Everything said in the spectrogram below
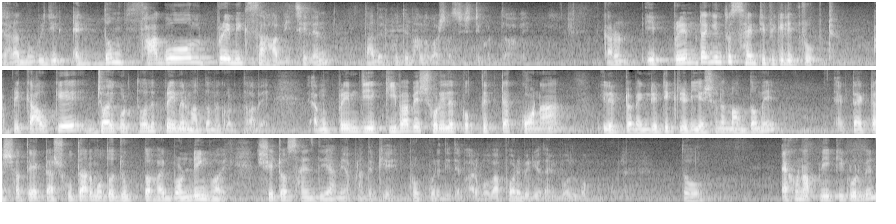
যারা নবীজির একদম ফাগল প্রেমিক সাহাবি ছিলেন, তাদের প্রতি ভালোবাসা সৃষ্টি করতে হবে। কারণ এই প্রেমটা কিন্তু সাইন্টিফিক্যালি প্রুভড আপনি কাউকে জয় করতে হলে প্রেমের মাধ্যমে করতে হবে। এবং প্রেম দিয়ে কীভাবে শরীরের প্রত্যেকটা কণা ইলেকট্রোম্যাগনেটিক রেডিয়েশনের মাধ্যমে একটা, একটার সাথে একটা সুতার মতো যুক্ত হয় বন্ডিং হয়, সেটাও সায়েন্স দিয়ে আমি আপনাদেরকে প্রুভ করে দিতে পারব বা পরে ভিডিওতে আমি বলব। তো এখন আপনি কি করবেন?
